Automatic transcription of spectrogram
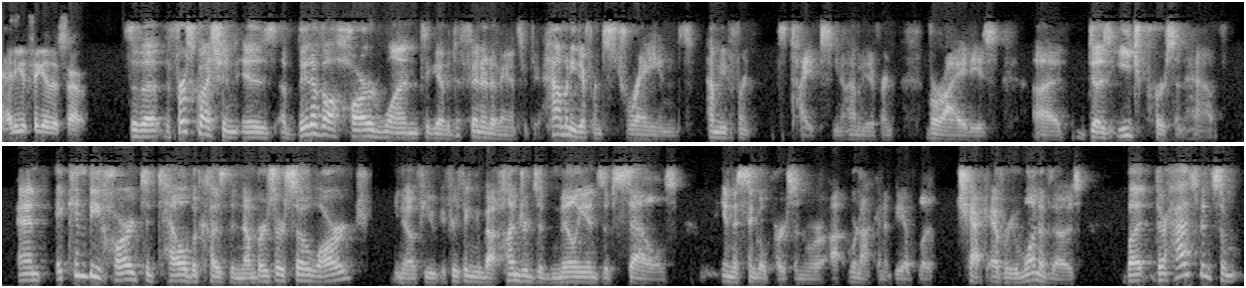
How do you figure this out? So the, the first question is a bit of a hard one to give a definitive answer to. How many different strains? How many different types? You know, how many different varieties uh, does each person have? And it can be hard to tell because the numbers are so large. You know, if you if you're thinking about hundreds of millions of cells in a single person, we're uh, we're not going to be able to check every one of those. But there has been some,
